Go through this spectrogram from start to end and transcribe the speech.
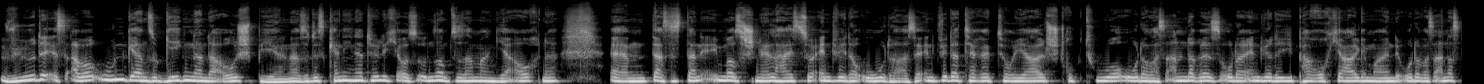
würde es aber ungern so gegeneinander ausspielen. Also das kenne ich natürlich aus unserem Zusammenhang hier auch, ne? Ähm, dass es dann immer schnell heißt, so entweder oder. Also entweder Territorialstruktur oder was anderes oder entweder die Parochialgemeinde oder was anderes.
